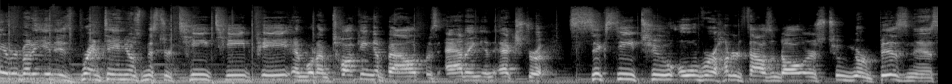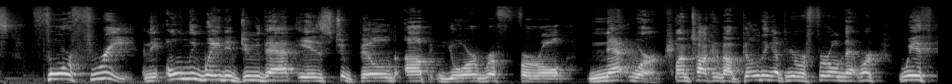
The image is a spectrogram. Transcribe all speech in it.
Hey everybody, it is Brent Daniels, Mr. TTP, and what I'm talking about is adding an extra 60 to over $100,000 to your business for free. And the only way to do that is to build up your referral network. I'm talking about building up your referral network with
